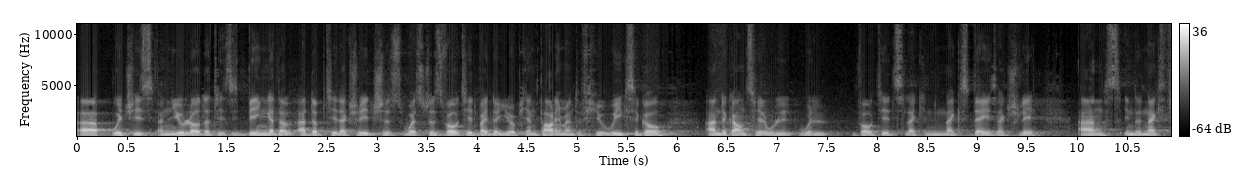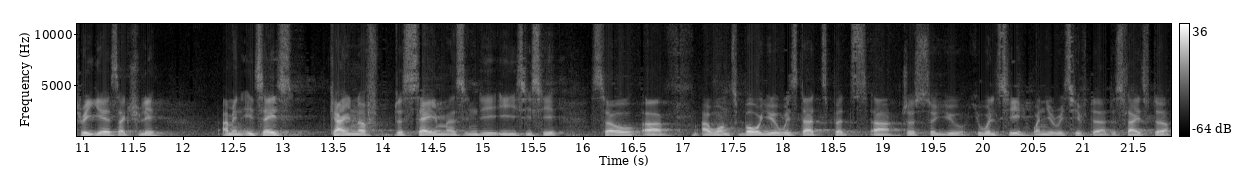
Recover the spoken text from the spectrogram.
uh, which is a new law that is being ad adopted. Actually, it just, was just voted by the European Parliament a few weeks ago, and the Council will, will vote it like in the next days, actually. And in the next three years, actually, I mean, it says kind of the same as in the EECC, so uh, I won't bore you with that, but uh, just so you, you will see when you receive the, the slides, the,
